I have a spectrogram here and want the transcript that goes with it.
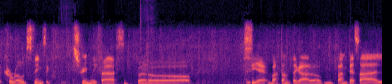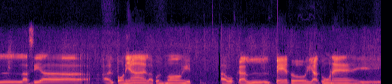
it corrodes things extremely fast, pero sí es bastante caro. Para empezar, así a, al ponear, a pulmón y a buscar peto y atunes y,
